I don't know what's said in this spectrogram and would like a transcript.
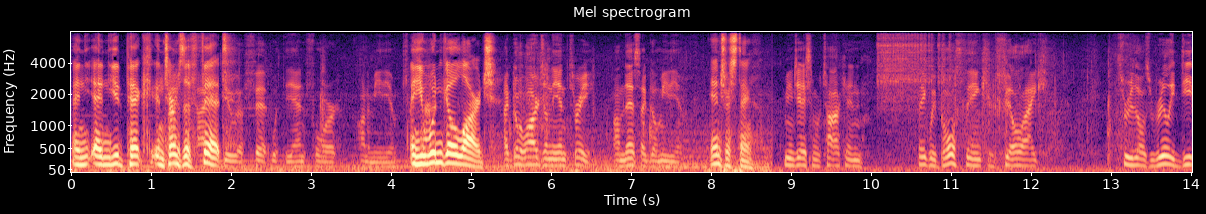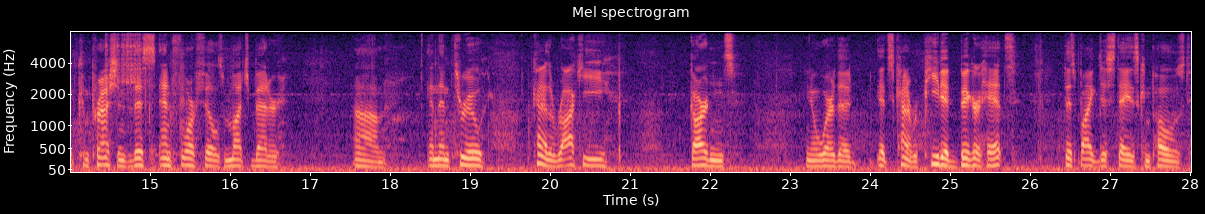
And and you'd pick in terms I, of fit. I'd do a fit with the N4 on a medium. And you wouldn't go large. I'd go large on the N3. On this, I'd go medium. Interesting. Me and Jason were talking. I think we both think and feel like through those really deep compressions, this N4 feels much better. Um, and then through kind of the rocky gardens, you know, where the it's kind of repeated bigger hits, this bike just stays composed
